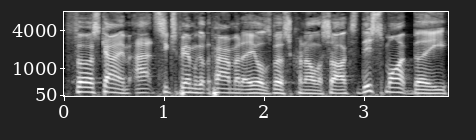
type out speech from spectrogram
First game at 6 p.m. We've got the Parramatta Eels versus Cronulla Sharks. This might be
